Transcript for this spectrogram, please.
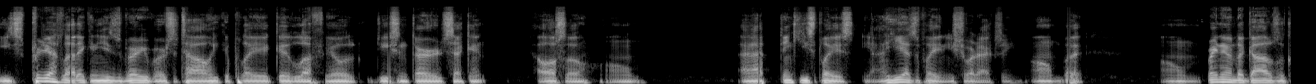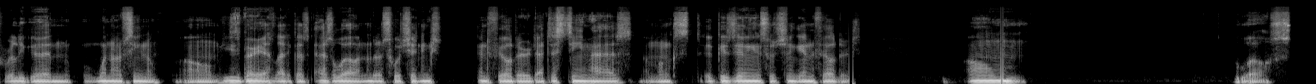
he's pretty athletic and he's very versatile. He could play a good left field, decent third, second, also. Um, and I think he's plays. Yeah, he hasn't played any short actually. Um, but um, right now the guys look really good when I've seen him. Um, he's very athletic as, as well. Another switch hitting infielder that this team has amongst a gazillion switching infielders. Um, who else?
